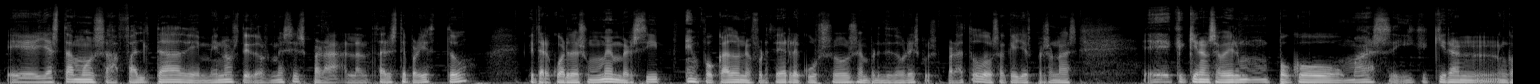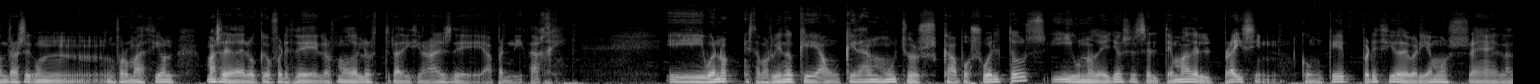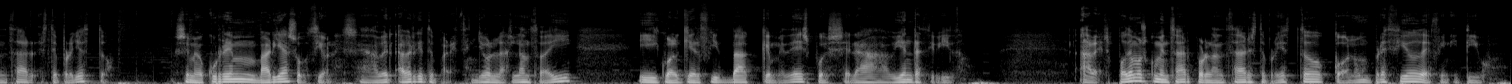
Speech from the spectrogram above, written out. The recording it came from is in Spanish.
Eh, ya estamos a falta de menos de dos meses para lanzar este proyecto, que te recuerdo es un membership enfocado en ofrecer recursos emprendedores pues, para todas aquellas personas eh, que quieran saber un poco más y que quieran encontrarse con información más allá de lo que ofrece los modelos tradicionales de aprendizaje. Y bueno, estamos viendo que aún quedan muchos cabos sueltos y uno de ellos es el tema del pricing. ¿Con qué precio deberíamos eh, lanzar este proyecto? Se me ocurren varias opciones. A ver, a ver qué te parecen. Yo las lanzo ahí y cualquier feedback que me des pues será bien recibido. A ver, podemos comenzar por lanzar este proyecto con un precio definitivo.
